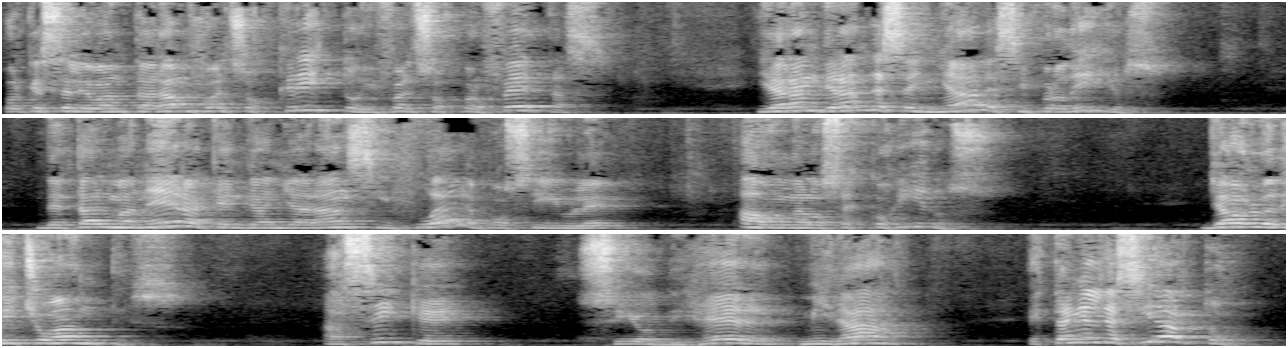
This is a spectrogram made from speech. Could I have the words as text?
porque se levantarán falsos cristos y falsos profetas y harán grandes señales y prodigios, de tal manera que engañarán, si fuere posible, aún a los escogidos. Ya os lo he dicho antes. Así que si os dijeren, mirad, está en el desierto,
